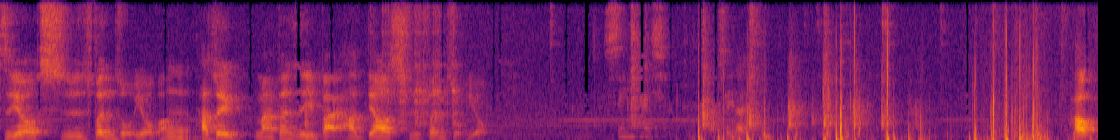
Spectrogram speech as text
只有十分左右吧，嗯，它最满分是一百，然后掉到十分左右。声音太小，声音太小。好，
